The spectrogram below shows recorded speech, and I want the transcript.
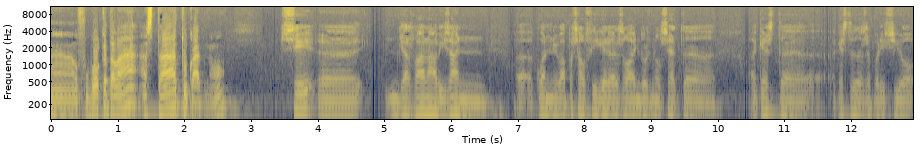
eh, el futbol català està tocat, no? Sí, eh, ja es va anar avisant eh, quan hi va passar el Figueres l'any 2007 eh, aquesta, aquesta desaparició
